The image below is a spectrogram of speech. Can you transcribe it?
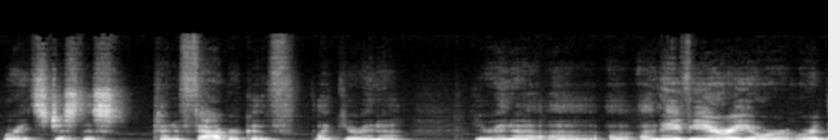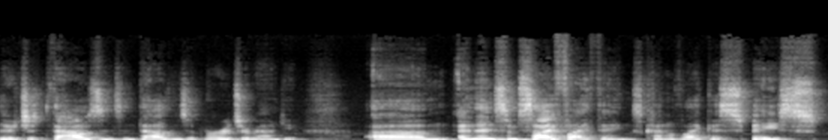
where it's just this kind of fabric of like you're in a you're in a, a an aviary or or there's just thousands and thousands of birds around you. Um, and then some sci-fi things, kind of like a space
